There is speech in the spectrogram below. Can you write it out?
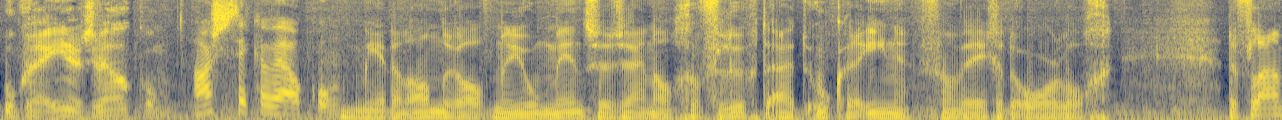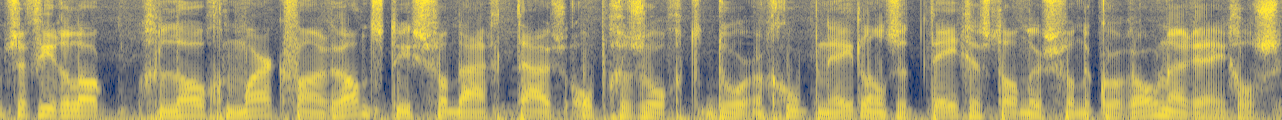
Oekraïners welkom? Hartstikke welkom. Meer dan anderhalf miljoen mensen zijn al gevlucht uit Oekraïne vanwege de oorlog. De Vlaamse viroloog Mark van Ranst is vandaag thuis opgezocht door een groep Nederlandse tegenstanders van de coronaregels.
